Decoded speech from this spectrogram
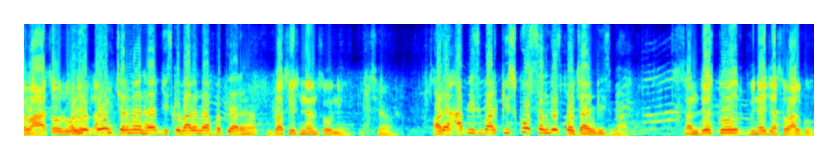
आवास और और रोड ये कौन चेयरमैन है जिसके बारे में आप बता रहे हैं? वशिष्ठ नंद सोनी। अच्छा। और आप इस बार किसको संदेश पहुंचाएँगे इस बार? संदेश तो विनय जायसवाल को।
